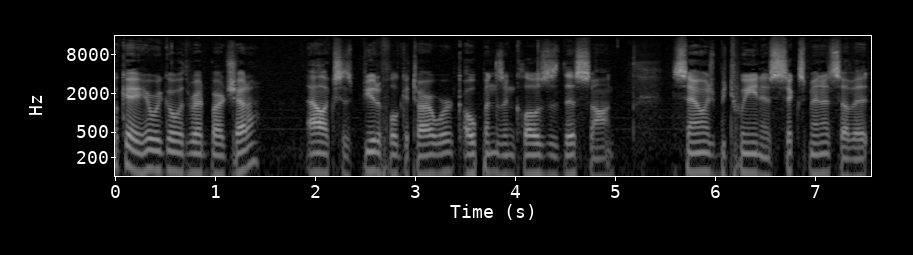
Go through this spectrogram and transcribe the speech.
Okay, here we go with Red Barchetta. Alex's beautiful guitar work opens and closes this song. Sandwiched between is six minutes of it,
